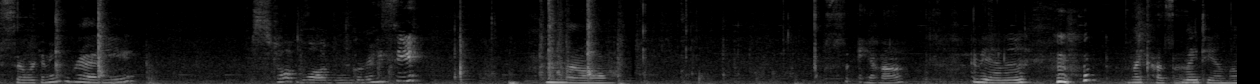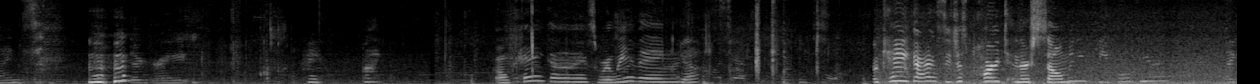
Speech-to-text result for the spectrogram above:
So we're getting ready. Stop vlogging, Gracie. No. Anna. I'm Anna. My cousin. My tan lines. They're great. Hey, bye. Okay, guys, we're leaving. Yeah. Okay, guys, we just parked and there's so many people here. Like,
